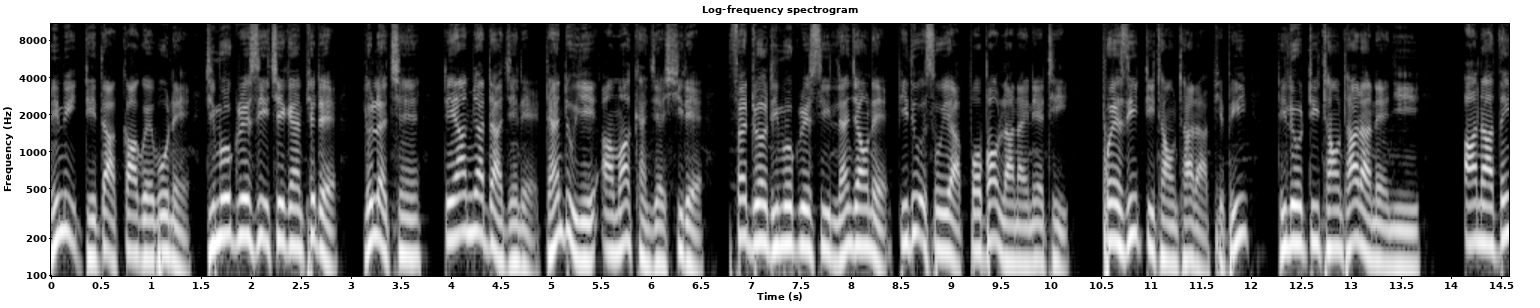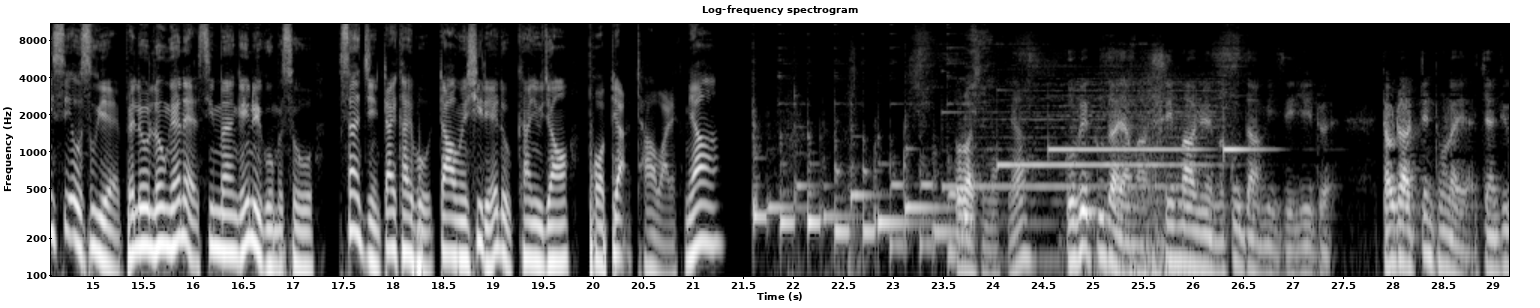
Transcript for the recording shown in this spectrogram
မိမိဒေတာကာကွယ်ဖို့နဲ့ဒီမိုကရေစီအခြေခံဖြစ်တဲ့လွတ်လပ်ခြင်းတရားမျှတခြင်းနဲ့ဒန်းတူရေးအာမခံချက်ရှိတဲ့ Federal Democracy လမ်းကြောင်းနဲ့ပြည်သူ့အစိုးရပေါ်ပေါက်လာနိုင်တဲ့အထိဖွဲ့စည်းတည်ထောင်ထားတာဖြစ်ပြီးဒီလိုတည်ထောင်ထားတာနဲ့အညီအာနာသိန်းစစ်အုပ်စုရဲ့ဘယ်လိုလုပ်ငန်းနဲ့စီမံကိန်းတွေကိုမဆိုစန့်ကျင်တိုက်ခိုက်ဖို့တာဝန်ရှိတယ်လို့ခံယူကြောင်းဖော်ပြထားပါတယ်ခင်ဗျာ တော်တော်ရှင်ပါဗျာကိုဗစ်ကုသရာမှာဆေးမရွင်မကုသမိစေရေးအတွက်ဒေါက်တာတင့်ထွန်းလိုက်ရဲ့အကြံပြု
